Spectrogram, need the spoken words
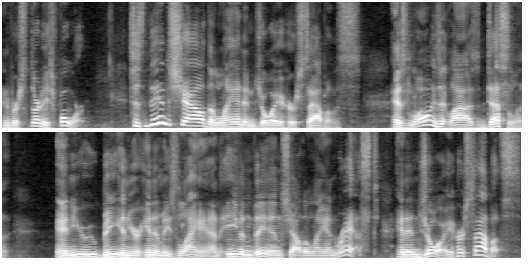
and verse 34. It says, Then shall the land enjoy her Sabbaths, as long as it lies desolate, and you be in your enemy's land, even then shall the land rest and enjoy her Sabbaths.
